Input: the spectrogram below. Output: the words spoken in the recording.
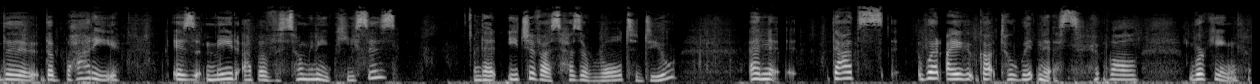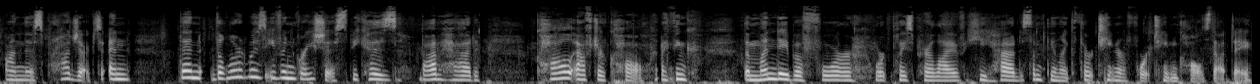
the the body is made up of so many pieces that each of us has a role to do. And that's what I got to witness while working on this project. And then the Lord was even gracious because Bob had call after call. I think the Monday before Workplace Prayer Live, he had something like 13 or 14 calls that day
